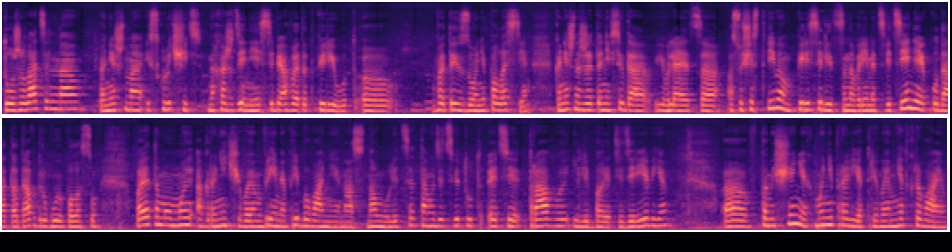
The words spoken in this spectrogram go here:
то желательно, конечно, исключить нахождение себя в этот период э, в этой зоне, полосе. Конечно же, это не всегда является осуществимым, переселиться на время цветения куда-то, да, в другую полосу. Поэтому мы ограничиваем время пребывания нас на улице, там, где цветут эти травы, либо эти деревья. Э, в помещениях мы не проветриваем, не открываем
